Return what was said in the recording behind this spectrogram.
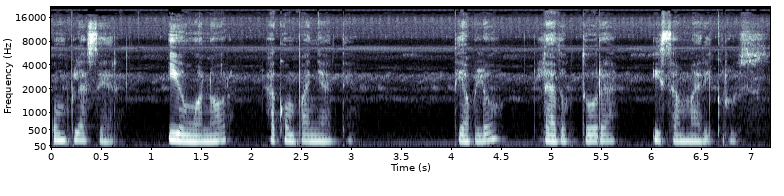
un placer y un honor acompañarte. Te habló la doctora Isamari Cruz.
